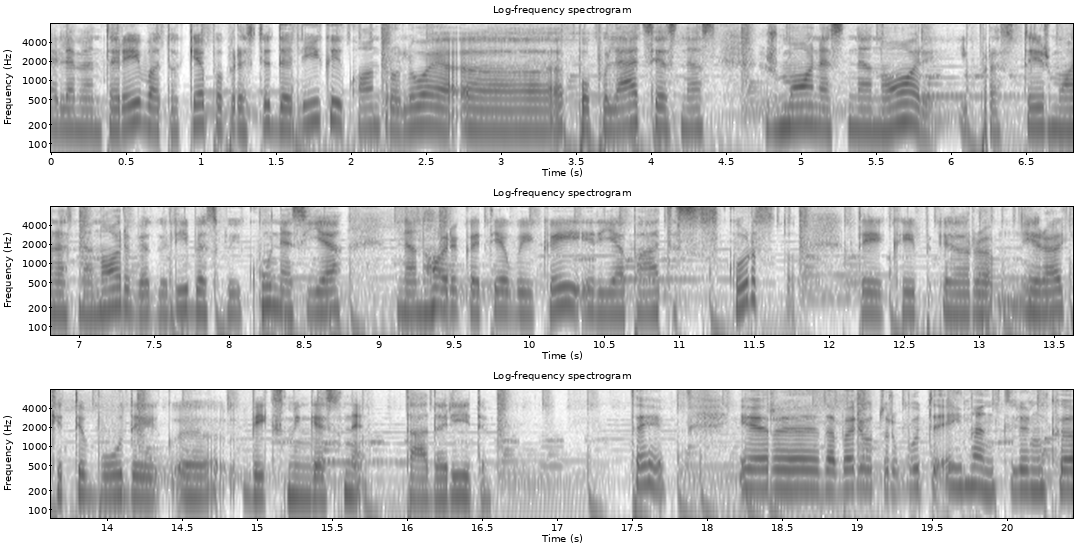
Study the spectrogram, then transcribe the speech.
elementariai va tokie paprasti dalykai kontroliuoja uh, populiacijas, nes žmonės nenori, įprastai žmonės nenori begalybės vaikų, nes jie nenori, kad tie vaikai ir jie patys skurstų. Tai kaip ir yra kiti būdai uh, veiksmingesni tą daryti. Taip. Ir dabar jau turbūt einant link e,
